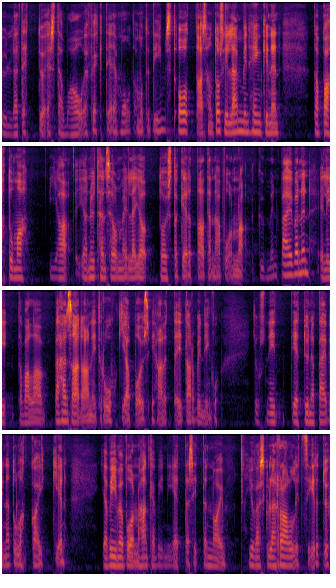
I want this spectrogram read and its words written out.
yllätettyä ja sitä wow-efektiä ja muuta, mutta ihmiset odottaa, se on tosi lämminhenkinen tapahtuma, ja, ja nythän se on meillä jo toista kertaa tänä vuonna kymmenpäiväinen, eli tavallaan vähän saadaan niitä ruuhkia pois ihan, että ei tarvi niinku just niin tiettyinä päivinä tulla kaikkien. Ja viime vuonnahan kävi niin, että sitten noin Jyväskylän rallit siirtyi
